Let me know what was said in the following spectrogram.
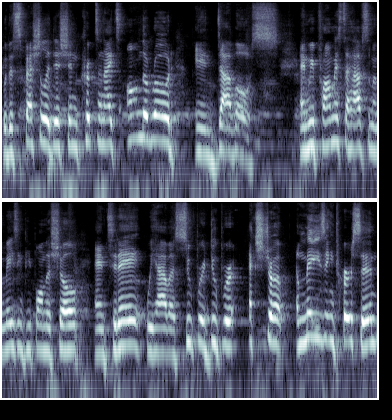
with a special edition Kryptonites on the road in Davos. And we promised to have some amazing people on the show. And today we have a super duper extra amazing person,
